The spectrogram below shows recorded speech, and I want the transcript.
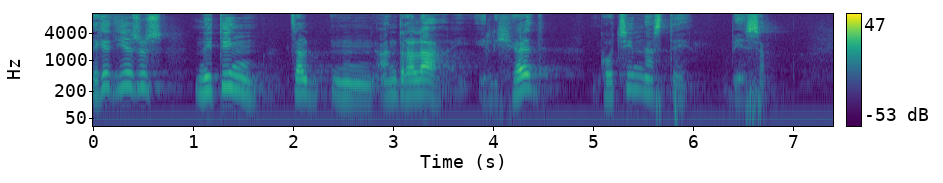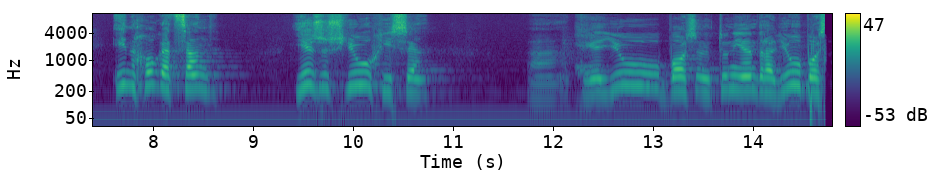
Тэгэхэд Есүс нийтийн зал андрала илхэд гочин настай байсан. Энэ хогацанд Есүс юу хийсэн? Аа тэгээ юу болсон түүний амьдрал юу болсон?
